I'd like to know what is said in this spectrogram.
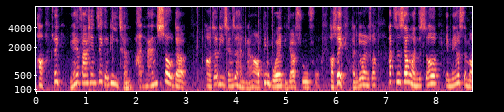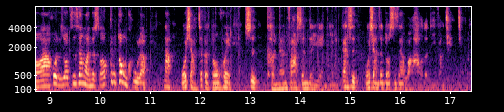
好，所以你会发现这个历程很难受的。哦，这个历程是很难熬，并不会比较舒服。好，所以很多人说，他咨商完的时候也没有什么啊，或者说咨商完的时候更痛苦了。那我想这个都会是可能发生的原因，但是我想这都是在往好的地方前进的。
